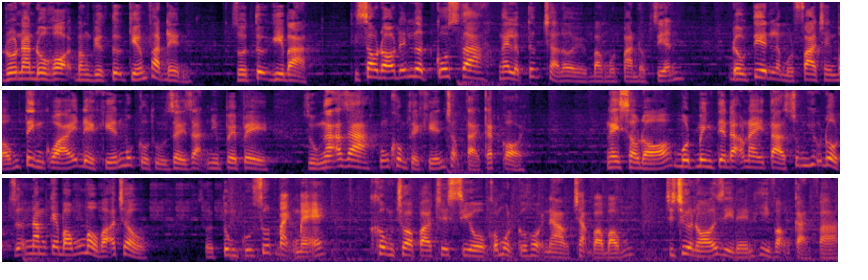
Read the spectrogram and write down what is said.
Ronaldo gọi bằng việc tự kiếm phạt đền, rồi tự ghi bàn, thì sau đó đến lượt Costa ngay lập tức trả lời bằng một màn độc diễn. Đầu tiên là một pha tranh bóng tinh quái để khiến một cầu thủ dày dặn như Pepe dù ngã ra cũng không thể khiến trọng tài cắt còi. Ngay sau đó, một mình tiền đạo này tả sung hữu đột giữa năm cái bóng màu bão trầu, rồi tung cú sút mạnh mẽ, không cho Patricio có một cơ hội nào chạm vào bóng, chứ chưa nói gì đến hy vọng cản phá.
